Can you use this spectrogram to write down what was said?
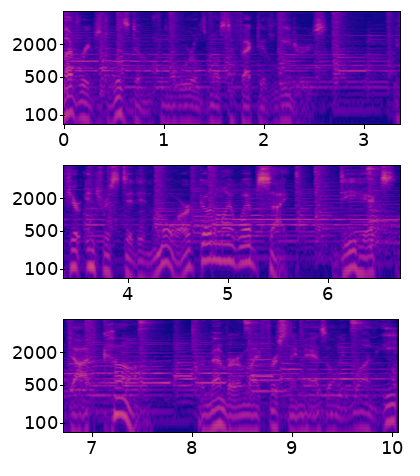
leveraged wisdom from the world's most effective leaders. If you're interested in more, go to my website, dhicks.com. Remember, my first name has only one E.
